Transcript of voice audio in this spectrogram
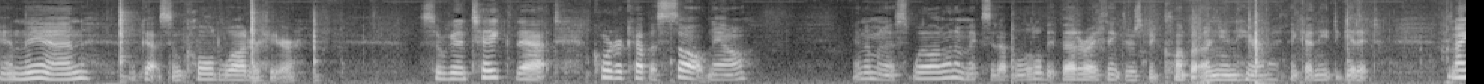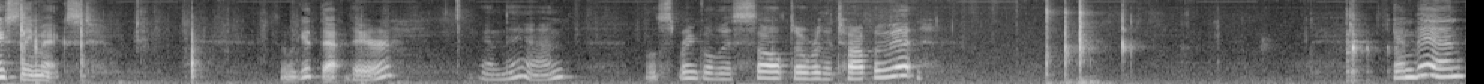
And then I've got some cold water here. So we're going to take that quarter cup of salt now, and I'm going to, well, I want to mix it up a little bit better. I think there's a big clump of onion here, and I think I need to get it nicely mixed. So we'll get that there, and then we'll sprinkle this salt over the top of it. And then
